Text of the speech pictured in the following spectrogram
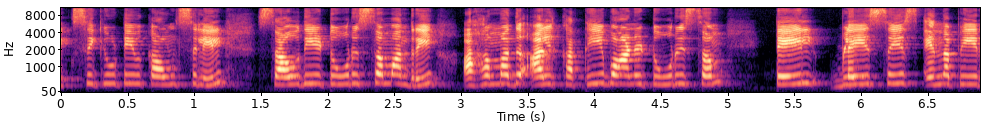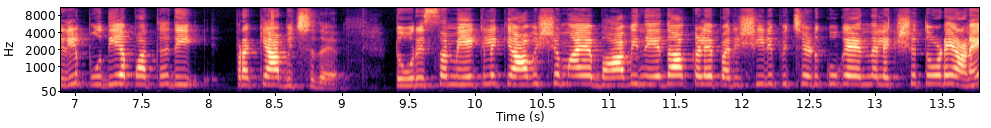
എക്സിക്യൂട്ടീവ് കൗൺസിലിൽ സൗദി ടൂറിസം മന്ത്രി അഹമ്മദ് അൽ ഖത്തീബാണ് ടൂറിസം ടെയിൽ ബ്ലേസേഴ്സ് എന്ന പേരിൽ പുതിയ പദ്ധതി പ്രഖ്യാപിച്ചത്. ടൂറിസം മേഖലയ്ക്ക് ആവശ്യമായ ഭാവി നേതാക്കളെ പരിശീലിപ്പിച്ചെടുക്കുക എന്ന ലക്ഷ്യത്തോടെയാണ്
